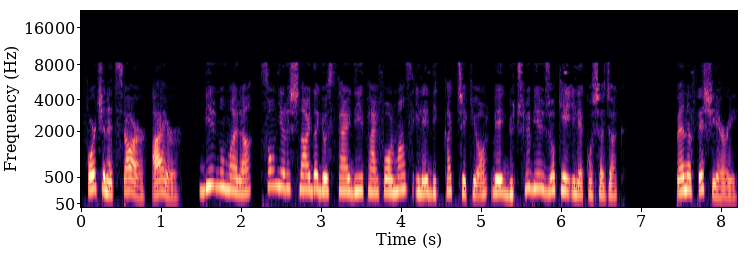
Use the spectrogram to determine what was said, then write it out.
Fortunate Star, Ire. 1 numara, son yarışlarda gösterdiği performans ile dikkat çekiyor ve güçlü bir jokey ile koşacak. Beneficiary.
